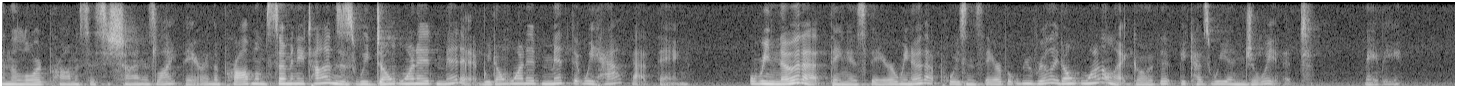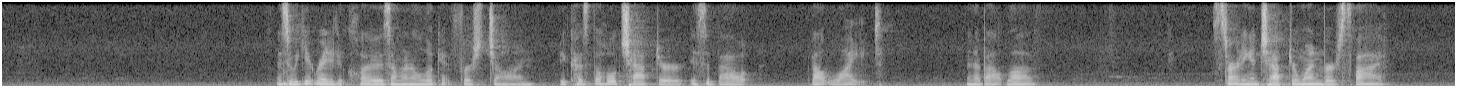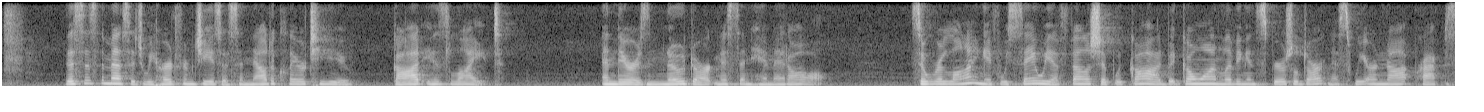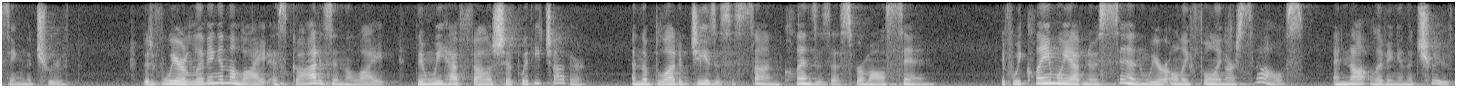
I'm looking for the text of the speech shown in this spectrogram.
And the Lord promises to shine his light there. And the problem so many times is we don't want to admit it. We don't want to admit that we have that thing. Or we know that thing is there, we know that poison's there, but we really don't want to let go of it because we enjoy it, maybe. And so we get ready to close. I want to look at 1 John because the whole chapter is about, about light and about love. Starting in chapter 1, verse 5. This is the message we heard from Jesus and now declare to you God is light, and there is no darkness in him at all. So we're lying if we say we have fellowship with God but go on living in spiritual darkness. We are not practicing the truth. But if we are living in the light as God is in the light, then we have fellowship with each other, and the blood of Jesus, his Son, cleanses us from all sin. If we claim we have no sin, we are only fooling ourselves and not living in the truth.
